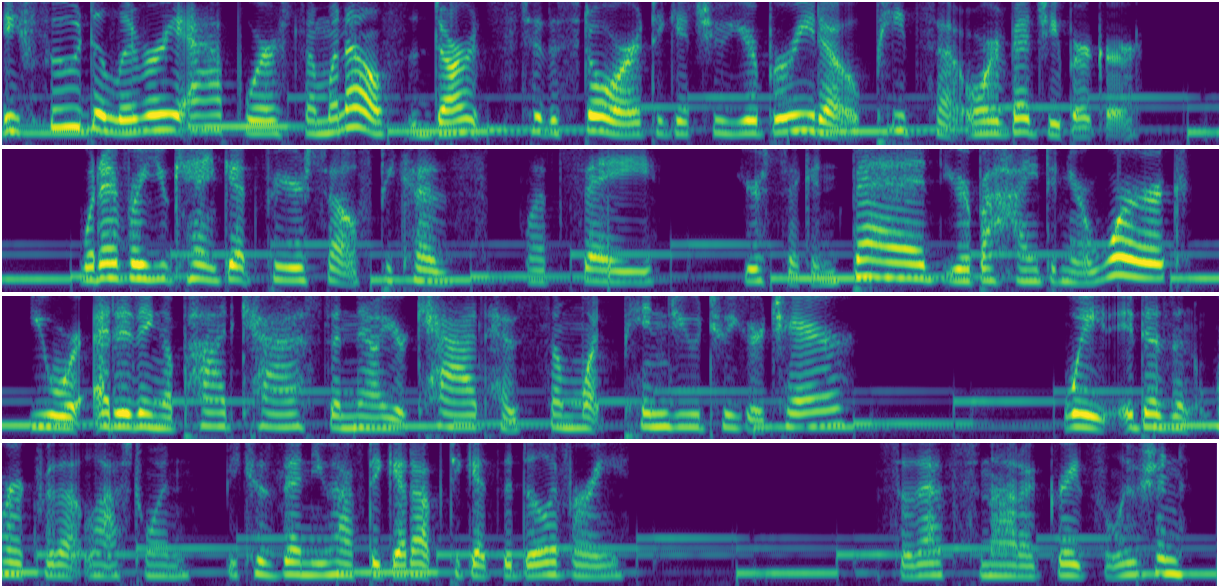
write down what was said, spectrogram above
a food delivery app where someone else darts to the store to get you your burrito, pizza, or veggie burger. Whatever you can't get for yourself because, let's say, you're sick in bed, you're behind in your work, you were editing a podcast, and now your cat has somewhat pinned you to your chair. Wait, it doesn't work for that last one, because then you have to get up to get the delivery. So that's not a great solution.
